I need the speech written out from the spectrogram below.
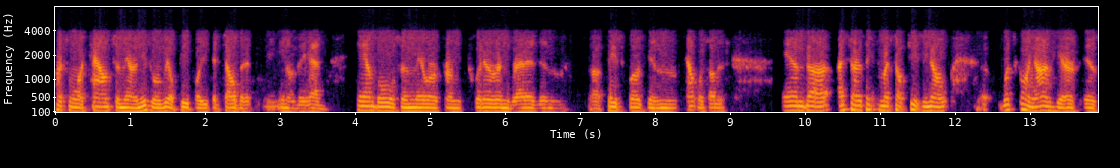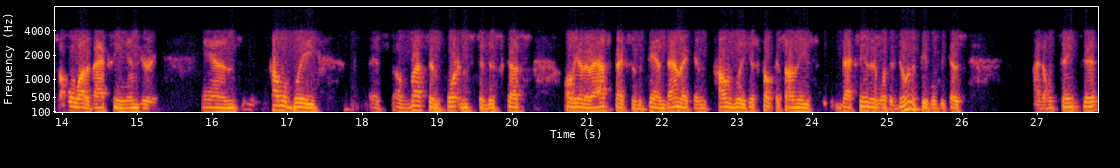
personal accounts in there, and these were real people. You could tell that you know they had handles, and they were from Twitter and Reddit and uh, Facebook and countless others. And uh, I started thinking to myself, geez, you know, what's going on here is a whole lot of vaccine injury, and probably it's of less importance to discuss all the other aspects of the pandemic and probably just focus on these vaccines and what they're doing to people because I don't think that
